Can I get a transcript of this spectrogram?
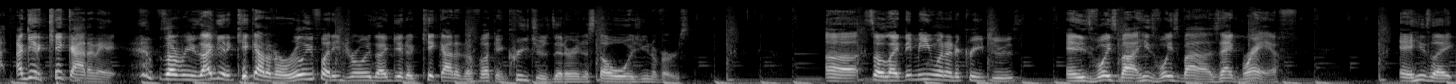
I, I get a kick out of that. For some reason, I get a kick out of the really funny droids. I get a kick out of the fucking creatures that are in the Star Wars universe. Uh, so like they meet one of the creatures, and he's voiced by he's voiced by Zach Braff, and he's like,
